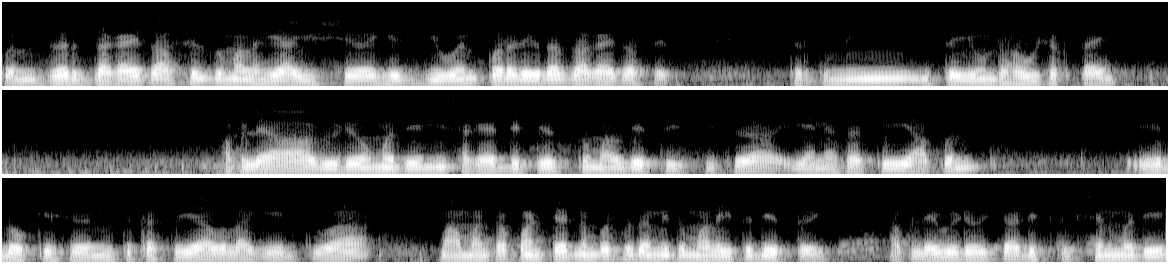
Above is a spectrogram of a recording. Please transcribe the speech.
पण जर जगायचं असेल तुम्हाला हे आयुष्य हे जीवन परत एकदा जगायचं असेल तर तुम्ही इथं येऊन राहू शकताय. आपल्या व्हिडिओमध्ये मी सगळ्या डिटेल्स तुम्हाला देतोय. तिथं येण्यासाठी आपण हे लोकेशन इथं कसं यावं लागेल किंवा मामांचा कॉन्टॅक्ट नंबरसुद्धा मी तुम्हाला इथं देतो आहे आपल्या व्हिडिओच्या डिस्क्रिप्शनमध्ये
